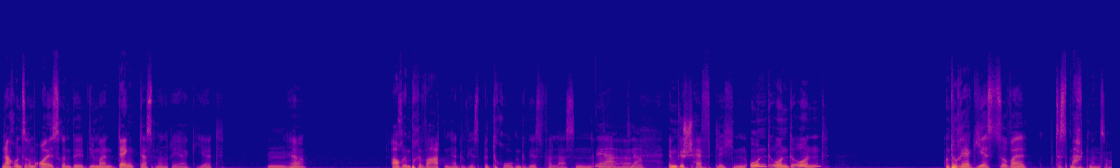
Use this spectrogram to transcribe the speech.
nach unserem äußeren Bild, wie man denkt, dass man reagiert. Hm. Ja. Auch im Privaten, ja, du wirst betrogen, du wirst verlassen, ja, äh, im Geschäftlichen und, und, und. Und du reagierst so, weil das macht man so.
